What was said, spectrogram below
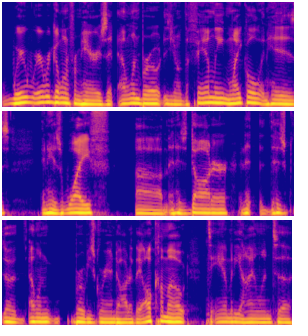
where where we're going from here is that ellen brody you know the family michael and his and his wife um and his daughter and his uh, ellen brody's granddaughter they all come out to amity island to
